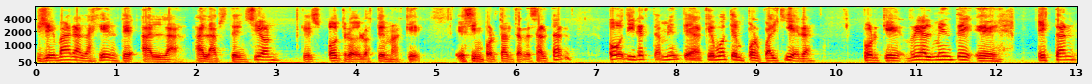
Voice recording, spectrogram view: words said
llevar a la gente a la, a la abstención, que es otro de los temas que es importante resaltar, o directamente a que voten por cualquiera, porque realmente eh, están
